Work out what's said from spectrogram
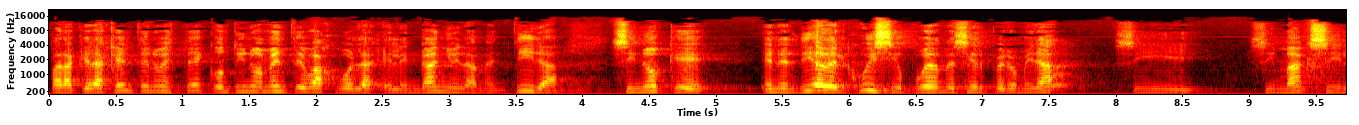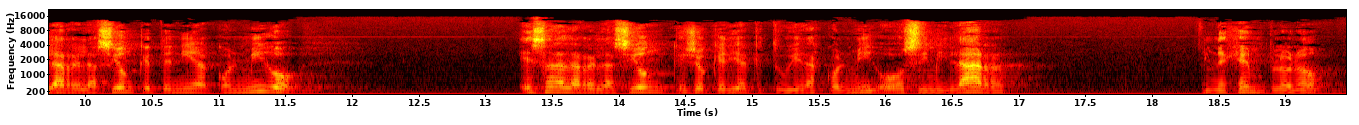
para que la gente no esté continuamente bajo el engaño y la mentira, sino que en el día del juicio puedan decir, pero mira, si, si Maxi la relación que tenía conmigo, esa era la relación que yo quería que tuvieras conmigo, o similar. Un ejemplo, ¿no?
